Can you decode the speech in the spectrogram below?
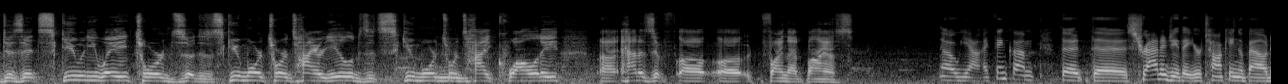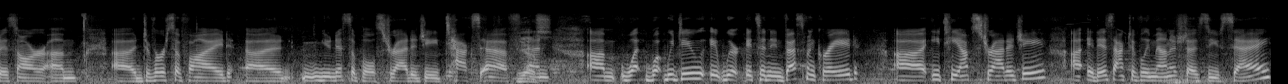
does it skew any way towards? does it skew more towards higher yield? Does it skew more mm. towards high quality? how does it find that bias? Oh yeah, I think um, the the strategy that you're talking about is our um, uh, diversified uh, municipal strategy, Tax F. Yes. And um, what what we do, it, it's an investment grade uh, ETF strategy. Uh, it is actively managed, as you say.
